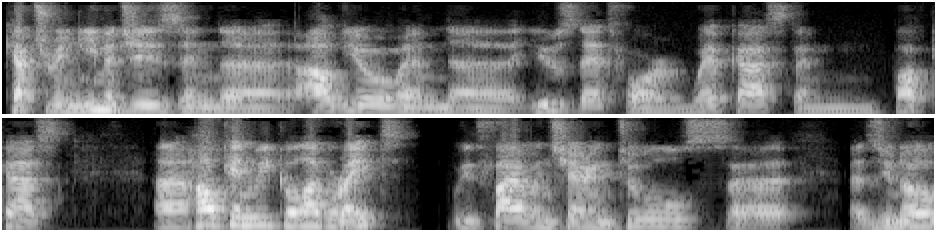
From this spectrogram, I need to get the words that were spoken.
capturing images and uh, audio and uh, use that for webcast and podcast. How can we collaborate with file and sharing tools? as you know,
